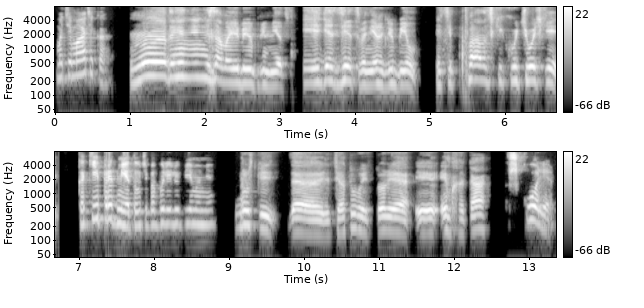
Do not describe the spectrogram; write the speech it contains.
Математика? Ну, это не, не, не самый любимый предмет. Я, я с детства не любил. Эти палочки, кучочки. Какие предметы у тебя были любимыми? русский, э, литература, история, и МХК. В школе,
